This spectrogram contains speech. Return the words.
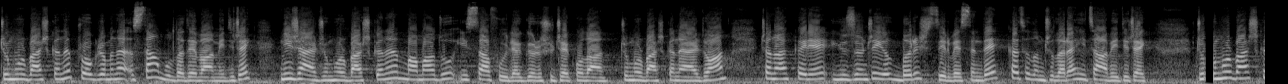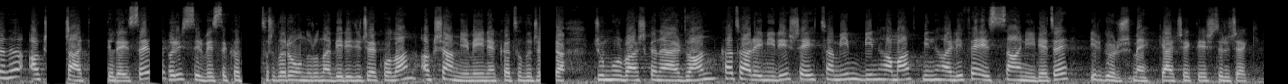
Cumhurbaşkanı programına İstanbul'da devam edecek. Nijer Cumhurbaşkanı Mamadou Issoufou ile görüşecek olan Cumhurbaşkanı Erdoğan Çanakkale 100. Yıl Barış Zirvesi'nde katılımcılara hitap edecek. Cumhurbaşkanı akşam saatlerinde ise Barış Zirvesi katılımcıları onuruna verilecek olan akşam yemeğine katılacak. Cumhurbaşkanı Erdoğan, Katar Emiri Şeyh Tamim bin Hamad bin Halife Es ile de bir görüşme gerçekleştirecek.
